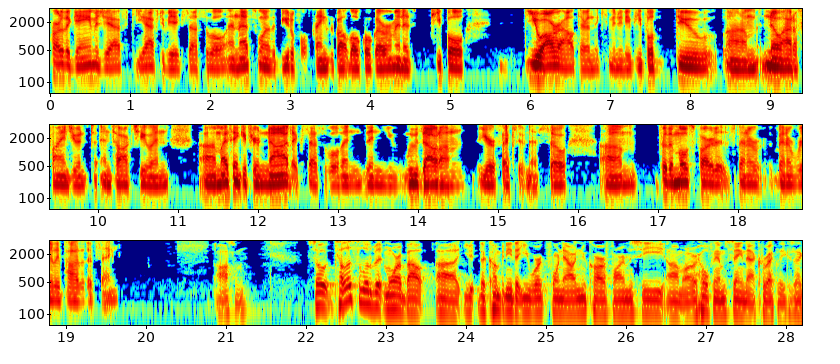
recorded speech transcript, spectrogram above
part of the game is you have you have to be accessible, and that's one of the beautiful things about local government is people. You are out there in the community. People do um, know how to find you and, and talk to you. And um, I think if you're not accessible, then then you lose out on your effectiveness. So um, for the most part, it's been a been a really positive thing. Awesome. So tell us a little bit more about uh, the company that you work for now, New Car Pharmacy, um, or hopefully I'm saying that correctly because I,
